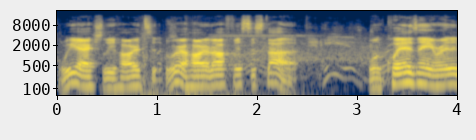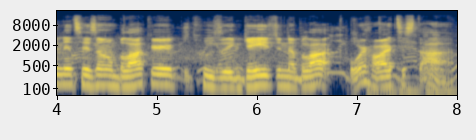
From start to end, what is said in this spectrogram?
we actually hard to we're a hard offense to stop. When. Quez ain't running into his own blocker who's engaged in the block, we're hard to stop.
